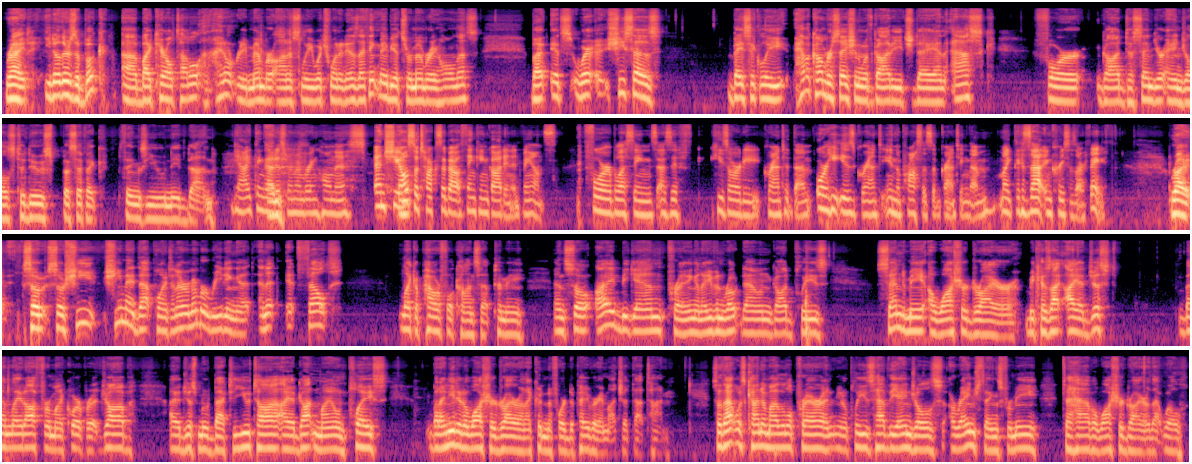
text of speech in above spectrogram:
Right. You know, there's a book uh, by Carol Tuttle, and I don't remember honestly which one it is. I think maybe it's Remembering Wholeness, but it's where uh, she says basically have a conversation with God each day and ask for God to send your angels to do specific things you need done. Yeah, I think that and, is remembering wholeness. And she and, also talks about thanking God in advance for blessings as if he's already granted them or he is grant in the process of granting them like because that increases our faith right so so she she made that point and i remember reading it and it it felt like a powerful concept to me and so i began praying and i even wrote down god please send me a washer dryer because I, I had just been laid off from my corporate job. I had just moved back to Utah. I had gotten my own place, but I needed a washer dryer and I couldn't afford to pay very much at that time. So that was kind of my little prayer. And, you know, please have the angels arrange things for me to have a washer dryer that will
